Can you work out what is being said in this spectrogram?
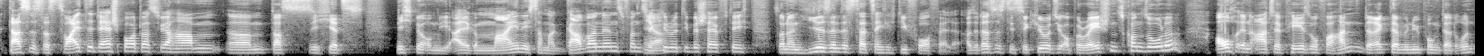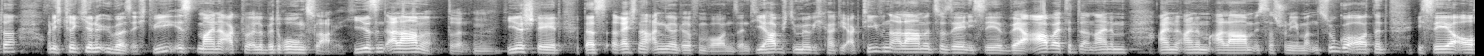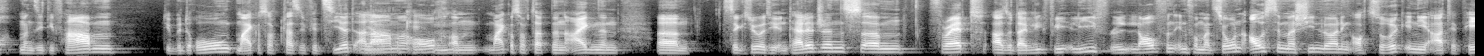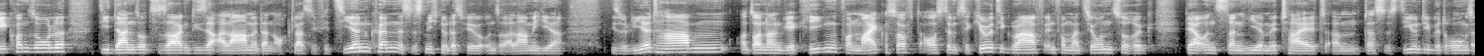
Das ist das zweite Dashboard, was wir haben, ähm, das sich jetzt nicht mehr um die allgemeine, ich sag mal, Governance von Security ja. beschäftigt, sondern hier sind es tatsächlich die Vorfälle. Also das ist die Security Operations Konsole, auch in ATP so vorhanden, direkt der Menüpunkt darunter. Und ich kriege hier eine Übersicht. Wie ist meine aktuelle Bedrohungslage? Hier sind Alarme drin. Mhm. Hier steht, dass Rechner angegriffen worden sind. Hier habe ich die Möglichkeit, die aktiven Alarme zu sehen. Ich sehe, wer arbeitet an einem, einem, einem Alarm. Ist das schon jemandem zugeordnet? Ich sehe auch, man sieht die Farben die Bedrohung. Microsoft klassifiziert Alarme ja, okay. auch. Mhm. Ähm, Microsoft hat einen eigenen ähm, Security Intelligence ähm, Thread, also da lief, lief, laufen Informationen aus dem Machine Learning auch zurück in die ATP-Konsole, die dann sozusagen diese Alarme dann auch klassifizieren können. Es ist nicht nur, dass wir unsere Alarme hier isoliert haben, sondern wir kriegen von Microsoft aus dem Security Graph Informationen zurück, der uns dann hier mitteilt, ähm, das ist die und die Bedrohung,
